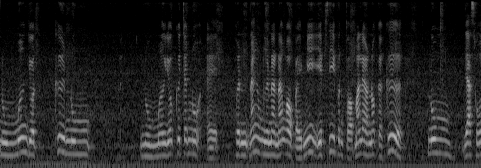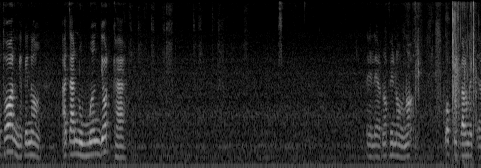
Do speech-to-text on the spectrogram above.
หนุ่มเมืองยศคือหนุ่มหนุ่มเมืองยศคือจังหนุ่มเอเพิ่นนั่งมือนั้นนั่งเว้าไปมี FC เพิ่นตอบมาแล้วเนาะก็คือหนุ่มยะโสธรค่ะพี่น้อง อาจารย์หนุ่มเมืองยศค่ะได้แล้วเนาะพี่น้องเนาะบ่ผิดหวังเลยจ้ะ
